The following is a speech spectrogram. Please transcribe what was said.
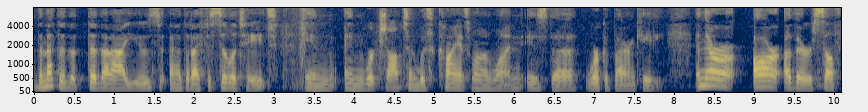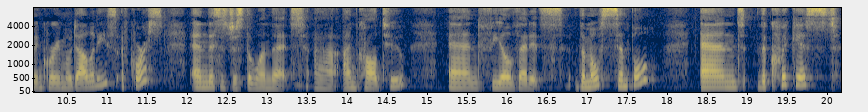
the method that, that, that I use, uh, that I facilitate in, in workshops and with clients one on one, is the work of Byron Katie. And there are, are other self inquiry modalities, of course, and this is just the one that uh, I'm called to and feel that it's the most simple and the quickest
